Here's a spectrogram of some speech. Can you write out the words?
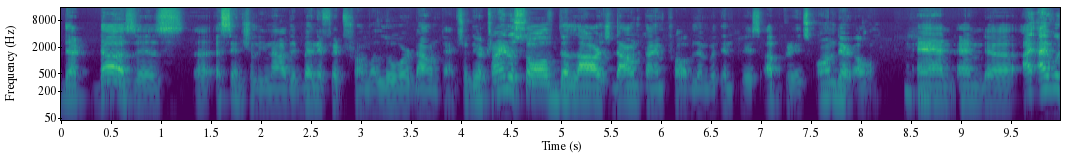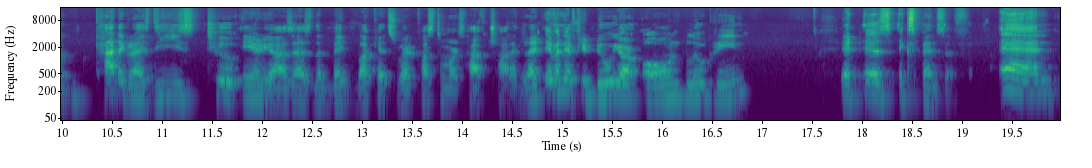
that does is uh, essentially now they benefit from a lower downtime. So they're trying to solve the large downtime problem with in-place upgrades on their own. Mm-hmm. And and uh, I, I, would categorize these two areas as the big buckets where customers have challenge. Right, even if you do your own blue green, it is expensive. And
